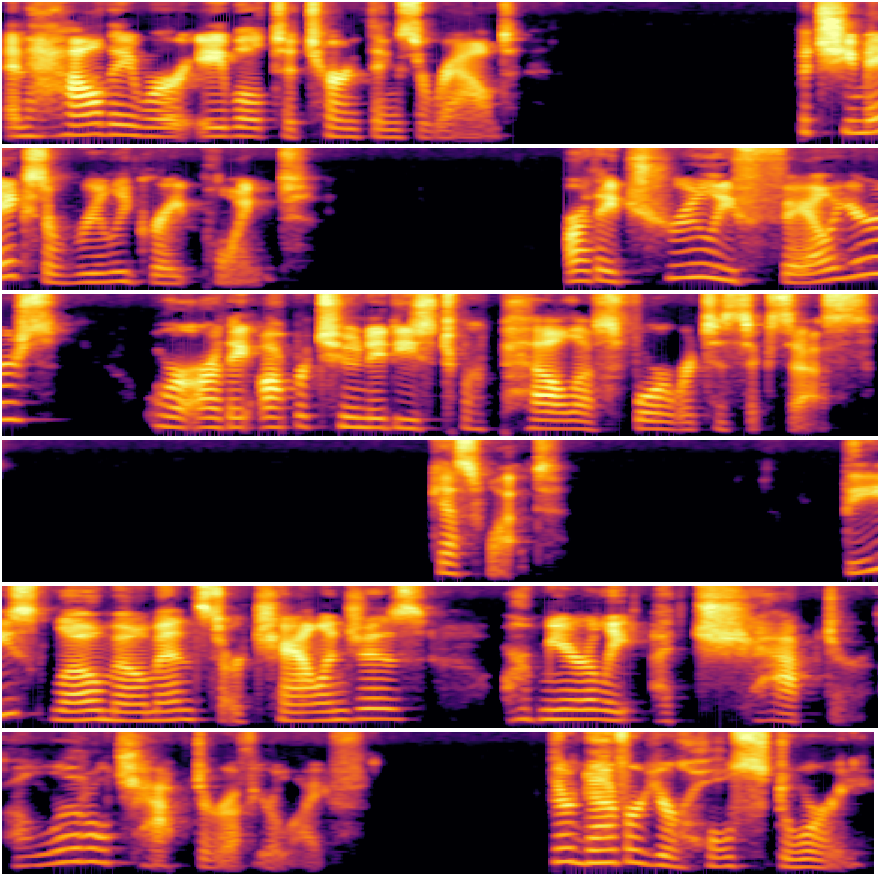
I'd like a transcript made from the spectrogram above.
and how they were able to turn things around. But she makes a really great point. Are they truly failures or are they opportunities to propel us forward to success? Guess what? These low moments or challenges are merely a chapter, a little chapter of your life. They're never your whole story.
